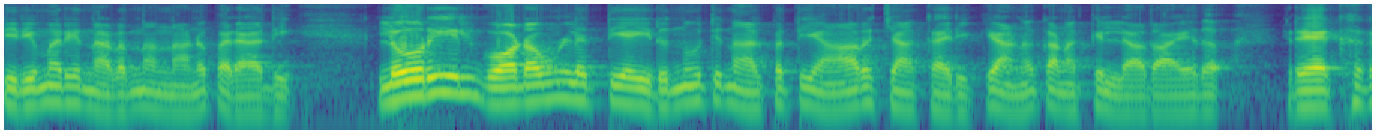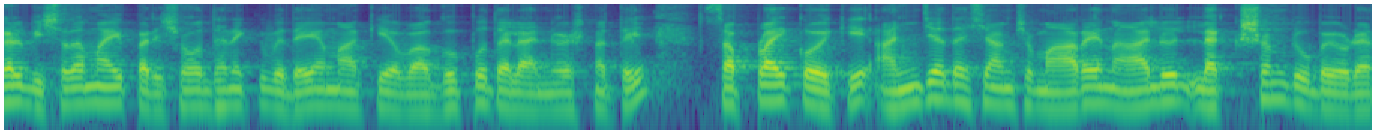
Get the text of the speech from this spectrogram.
തിരിമറി നടന്നെന്നാണ് പരാതി. ലോറിയിൽ ഗോഡൌണിലെത്തിയ ഇരുന്നൂറ്റി നാൽപ്പത്തി ആറ് ചാക്കരിക്കാണ് കണക്കില്ലാതായത്. രേഖകൾ വിശദമായി പരിശോധനയ്ക്ക് വിധേയമാക്കിയ വകുപ്പ് തല അന്വേഷണത്തിൽ സപ്ലൈകോയ്ക്ക് അഞ്ച് ദശാംശം ആറ് നാല് ലക്ഷം രൂപയുടെ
